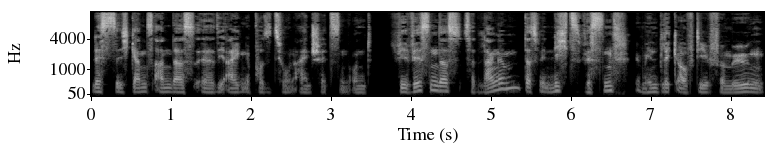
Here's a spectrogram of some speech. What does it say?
lässt sich ganz anders äh, die eigene Position einschätzen. Und wir wissen das seit langem, dass wir nichts wissen im Hinblick auf die Vermögen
